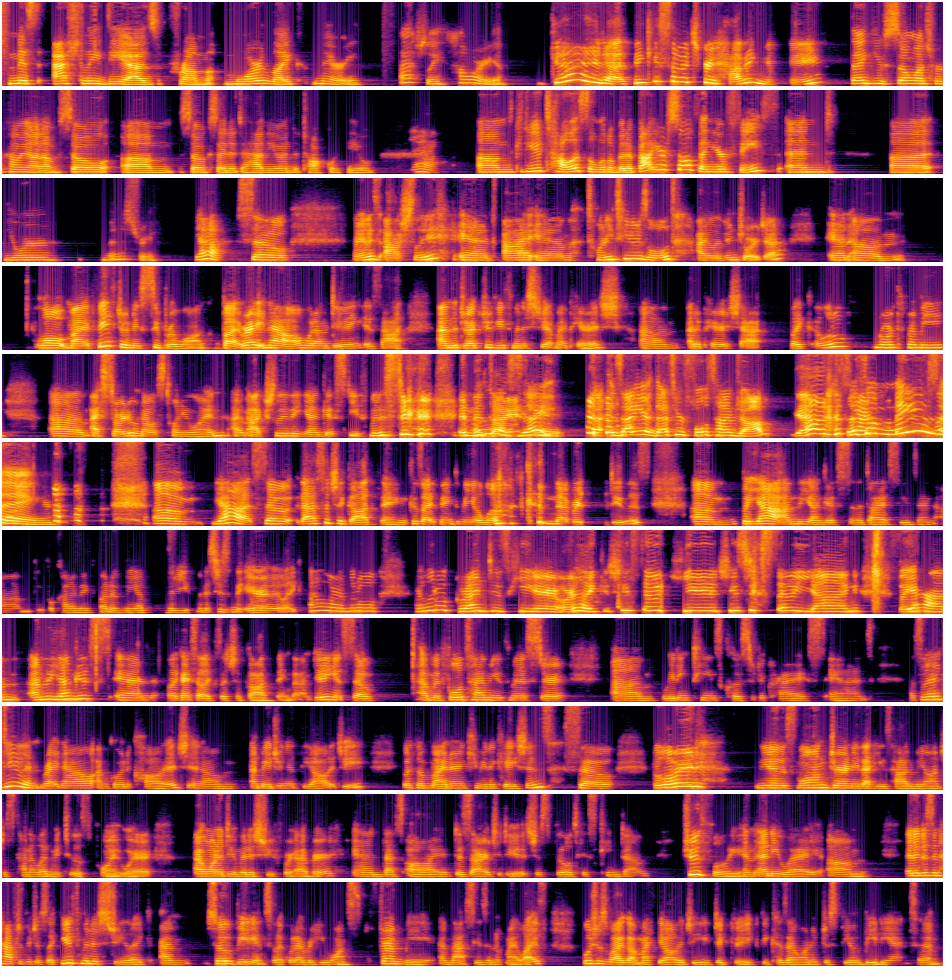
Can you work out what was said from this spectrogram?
Miss Ashley Diaz from More Like Mary. Ashley, how are you? Good. Uh, thank you so much for having me. Thank you so much for coming on. I'm so um, so excited to have you and to talk with you. Yeah. Um, could you tell us a little bit about yourself and your faith and uh, your ministry? Yeah. So my name is Ashley, and I am 22 years old. I live in Georgia, and um, well, my faith journey is super long, but right now, what I'm doing is that I'm the director of youth ministry at my parish, um, at a parish at like a little north from me. Um, I started when I was 21. I'm actually the youngest youth minister in the diocese. that, is that your that's your full time job? Yeah, that's, that's amazing. um, yeah, so that's such a God thing because I think me alone could never do this. Um, but yeah, I'm the youngest in the diocese, and um, people kind of make fun of me. Other youth ministers in the area, they're like, "Oh, our little, our little grunt is here," or like, "She's so cute. She's just so young." But yeah, I'm I'm the youngest, and like I said, like such a God thing that I'm doing it. So I'm a full time youth minister, um, leading teens closer to Christ, and that's what I do. And right now I'm going to college and um, I'm majoring in theology with a minor in communications. So the Lord, you know, this long journey that He's had me on just kind of led me to this point where I want to do ministry forever. And that's all I desire to do is just build His kingdom truthfully in any way. Um, and it doesn't have to be just like youth ministry like i'm so obedient to like whatever he wants from me in that season of my life which is why i got my theology degree because i want to just be obedient to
